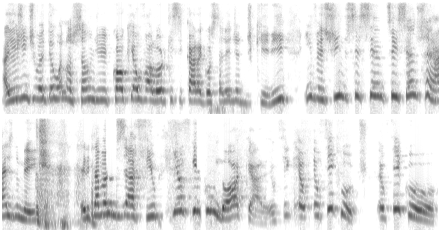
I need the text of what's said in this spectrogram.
Aí a gente vai ter uma noção de qual que é o valor que esse cara gostaria de adquirir investindo 600, 600 reais no mês. Ele estava no desafio e eu fiquei com dó, cara. Eu fico, eu, eu fico, eu fico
